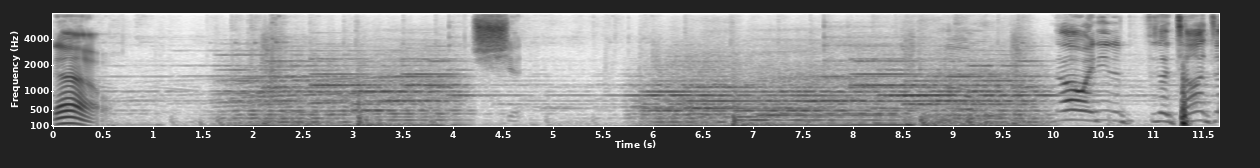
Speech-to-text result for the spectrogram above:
Now. Shit. No, I need a, a Tanta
